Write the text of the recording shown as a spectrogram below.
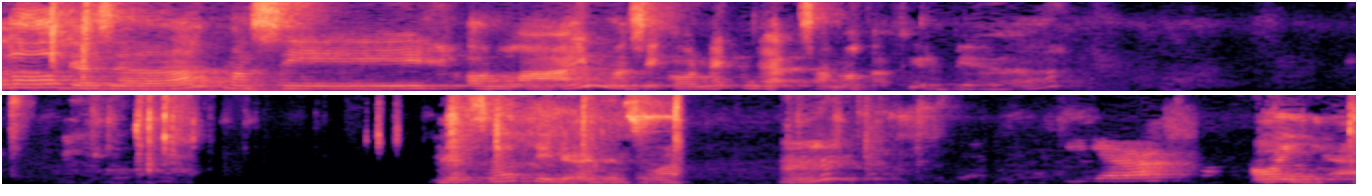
Halo Gaza, masih online, masih connect nggak sama Kak Firda? Gaza tidak ada suara. Iya. Oh iya.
